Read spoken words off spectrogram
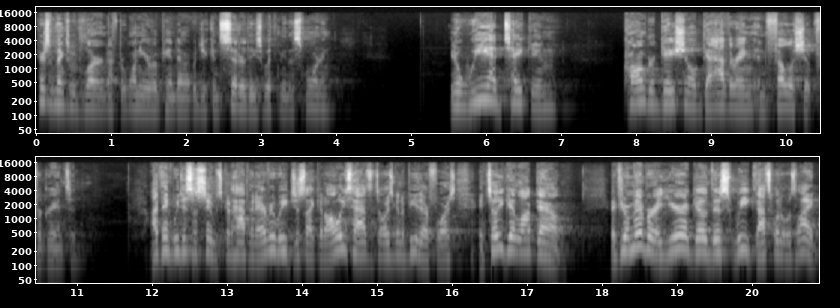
Here's some things we've learned after one year of a pandemic. Would you consider these with me this morning? You know, we had taken congregational gathering and fellowship for granted. I think we just assume it's going to happen every week, just like it always has. It's always going to be there for us until you get locked down. If you remember, a year ago this week, that's what it was like.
